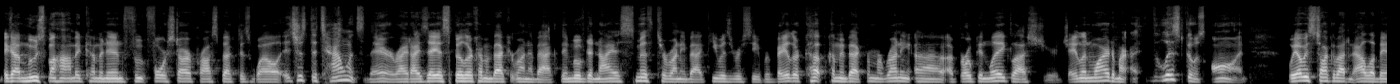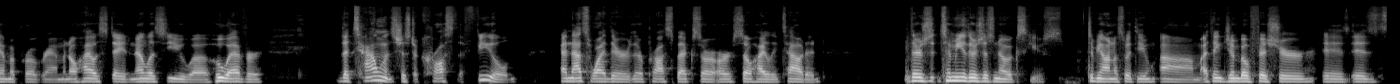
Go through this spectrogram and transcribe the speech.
they got Moose Muhammad coming in, four star prospect as well. It's just the talent's there, right? Isaiah Spiller coming back at running back. They moved Ainias Smith to running back. He was a receiver. Baylor Cupp coming back from a running uh, a broken leg last year. Jalen Wydermyer. The list goes on. We always talk about an Alabama program, an Ohio State, an LSU, uh, whoever. The talent's just across the field, and that's why their their prospects are, are so highly touted there's to me there's just no excuse to be honest with you. Um, I think Jimbo Fisher is is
